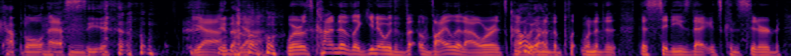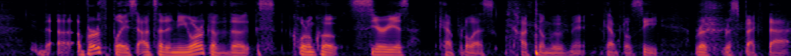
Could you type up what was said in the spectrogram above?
capital S C M. Yeah, You know? yeah. Where it's kind of like you know with Vi- Violet Hour, it's kind Oh, of one yeah. of the pl- one of the the cities that it's considered a birthplace outside of New York of the quote unquote serious capital S cocktail movement, capital C. Re- respect that.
